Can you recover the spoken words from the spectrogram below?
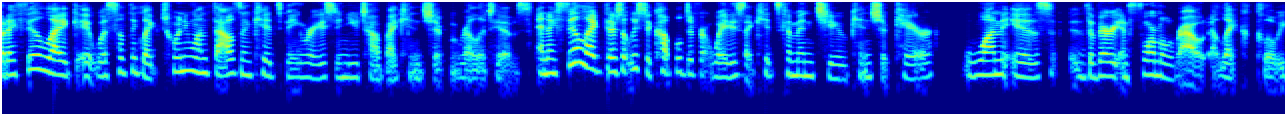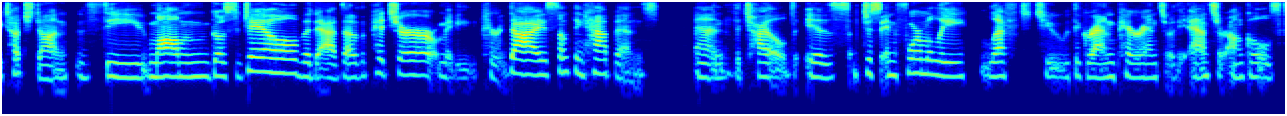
but I feel like it was something like 21,000 kids being raised in Utah by kinship relatives. And I feel like there's at least a couple different ways that kids come into kinship care. One is the very informal route, like Chloe touched on. The mom goes to jail, the dad's out of the picture, or maybe the parent dies, something happens and the child is just informally left to the grandparents or the aunts or uncles.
